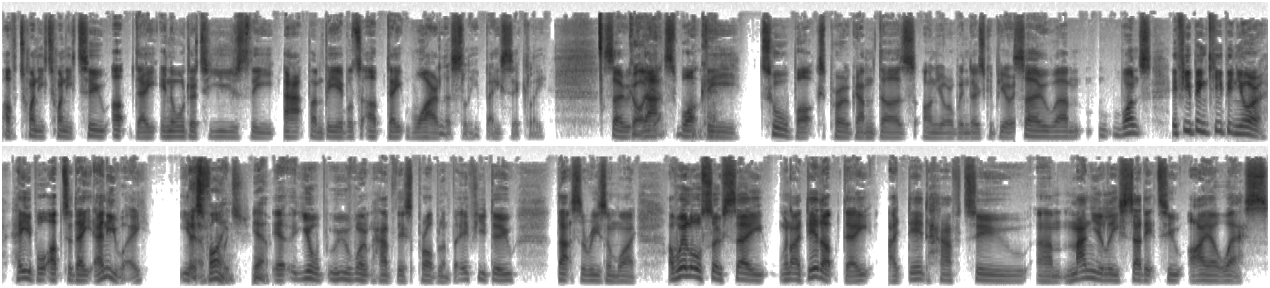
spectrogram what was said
of 2022 update in order to use the app and be able to update wirelessly, basically. So Got that's it. what Okay. the toolbox program does on your Windows computer. So um, once, if you've been keeping your Hable up to date anyway, you It's know, fine, which- yeah. you'll you won't have this problem. But if you do, that's the reason why. I will also say when I did update, I did have to um, manually set it to iOS.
